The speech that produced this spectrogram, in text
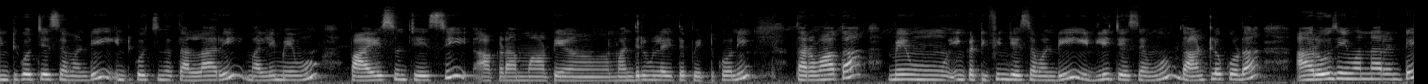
ఇంటికి వచ్చేసామండి ఇంటికి వచ్చిన తెల్లారి మళ్ళీ మేము పాయసం చేసి అక్కడ మా మందిరంలో అయితే పెట్టుకొని తర్వాత మేము ఇంకా టిఫిన్ చేసామండి. ఇడ్లీ చేసాము. దాంట్లో కూడా ఆ రోజు ఏమన్నారంటే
